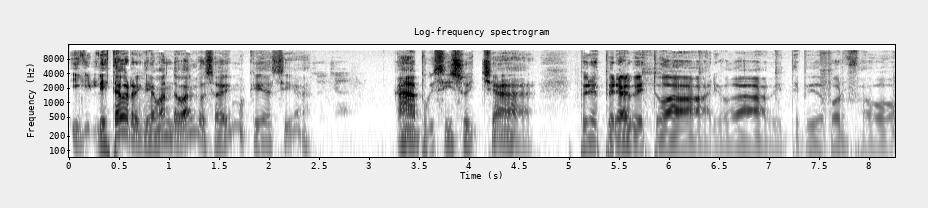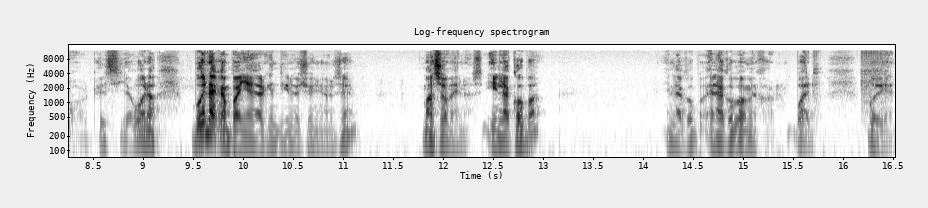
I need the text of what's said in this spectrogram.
¿Y le estaba reclamando algo? ¿Sabemos que hacía? Ah, porque se hizo echar. Pero espera el vestuario, Gaby, te pido por favor. Bueno, buena campaña de Argentinos Juniors, ¿eh? Más o menos. ¿Y en la Copa? En la Copa, en la Copa mejor. Bueno, muy bien,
